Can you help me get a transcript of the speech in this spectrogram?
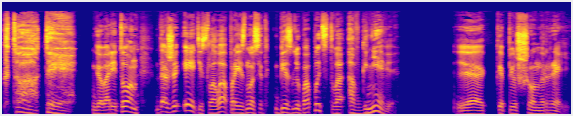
«Кто ты?» — говорит он, даже эти слова произносит без любопытства, а в гневе. «Я капюшон Рэй».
